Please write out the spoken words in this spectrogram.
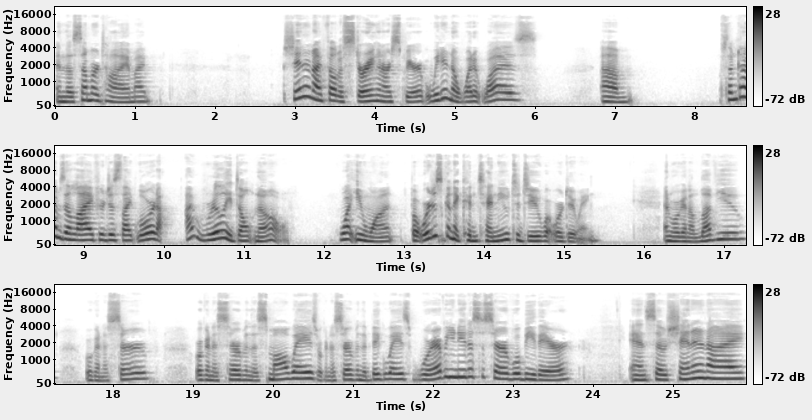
in the summertime, I Shannon and I felt a stirring in our spirit, but we didn't know what it was. Um, sometimes in life, you're just like, Lord, I really don't know what you want, but we're just going to continue to do what we're doing. And we're going to love you. We're going to serve. We're going to serve in the small ways. We're going to serve in the big ways. Wherever you need us to serve, we'll be there. And so Shannon and I,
